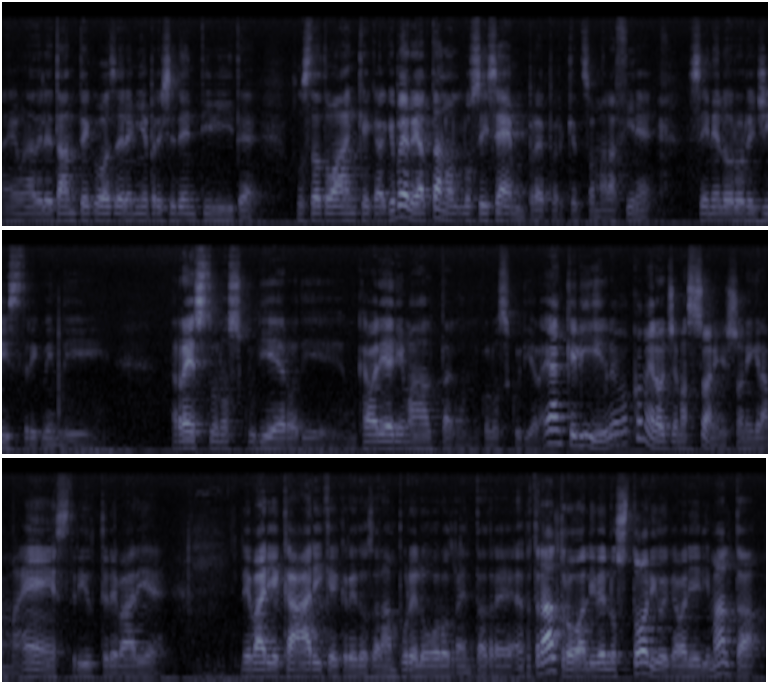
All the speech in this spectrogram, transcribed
è una delle tante cose delle mie precedenti vite sono stato anche che poi in realtà non lo sei sempre perché insomma alla fine sei nei loro registri quindi resto uno scudiero di un cavaliere di Malta con, con lo scudiero. E anche lì come logge massoniche ci sono i gran maestri tutte le varie le varie cariche credo saranno pure loro 33 tra l'altro a livello storico i cavalieri di Malta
